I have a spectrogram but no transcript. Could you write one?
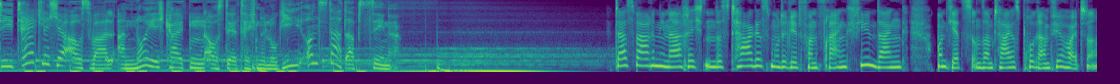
Die tägliche Auswahl an Neuigkeiten aus der Technologie- und Startup-Szene. Das waren die Nachrichten des Tages, moderiert von Frank. Vielen Dank. Und jetzt zu unserem Tagesprogramm für heute.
